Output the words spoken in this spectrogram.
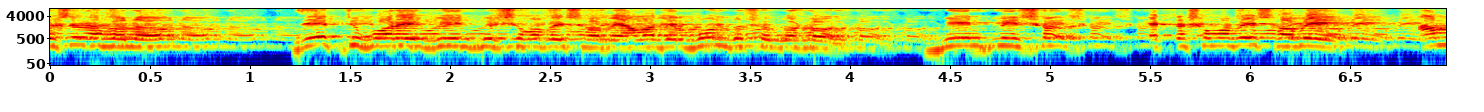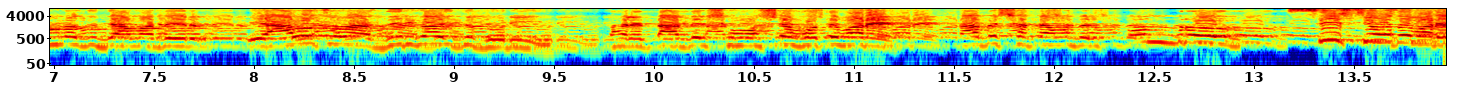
ঘোষণা হলো যে একটু পরে বিএনপির সমাবেশ হবে, আমাদের বন্ধু সংগঠন বিএনপির একটা সমাবেশ হবে। আমরা যদি আমাদের এই আলোচনা দীর্ঘায়িত করি, তাহলে তাদের সমস্যা হতে পারে। তাদের সাথে আমাদের তন্দ্র সৃষ্টি হতে পারে।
